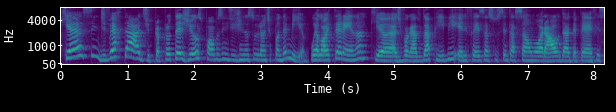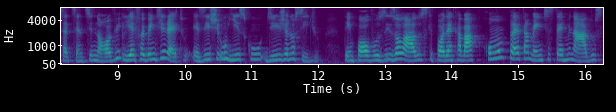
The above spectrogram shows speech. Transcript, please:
que é assim, de verdade, para proteger os povos indígenas durante a pandemia. O Eloy Terena, que é advogado da PIB, ele fez a sustentação oral da DPF 709 e ele foi bem direto. Existe um risco de genocídio. Tem povos isolados que podem acabar completamente exterminados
